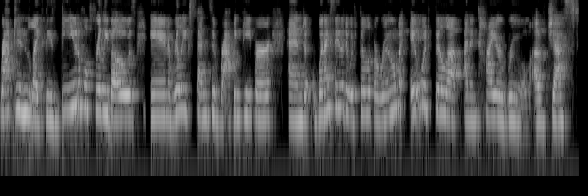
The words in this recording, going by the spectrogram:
wrapped in like these beautiful frilly bows in really expensive wrapping paper. And when I say that it would fill up a room, it would fill up an entire room of just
